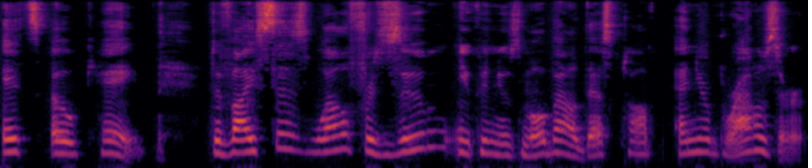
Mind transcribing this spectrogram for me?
It's okay. Devices, well, for Zoom, you can use mobile, desktop, and your browser.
